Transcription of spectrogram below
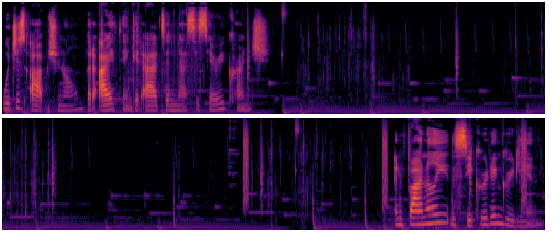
which is optional, but I think it adds a necessary crunch. And finally, the secret ingredient,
